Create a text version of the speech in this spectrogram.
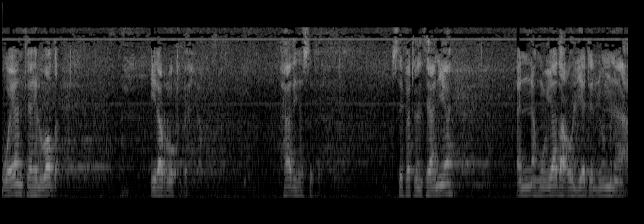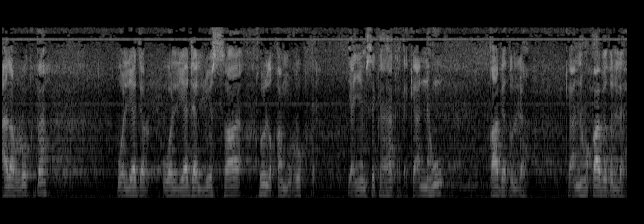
وينتهي الوضع إلى الركبة. هذه صفة صفة ثانية أنه يضع اليد اليمنى على الركبة واليد واليد اليسرى تلقم الركبة يعني يمسكها هكذا كأنه قابض لها كأنه قابض لها.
